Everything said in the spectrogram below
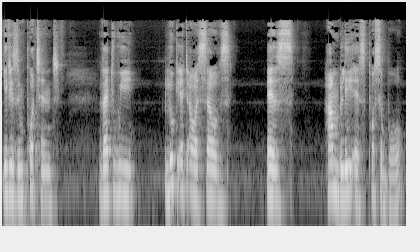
it is important that we look at ourselves as humbly as possible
